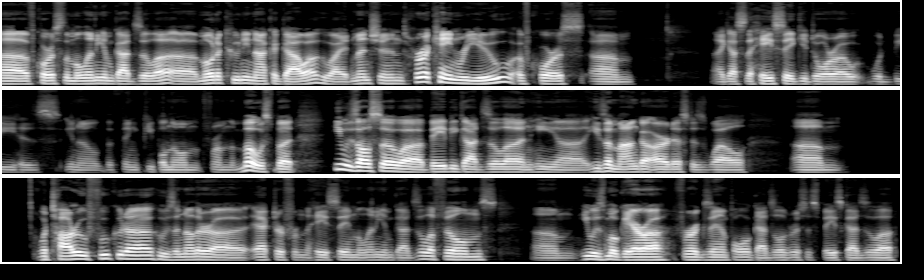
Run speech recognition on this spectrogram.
uh, of course, the Millennium Godzilla, uh, Motokuni Nakagawa, who I had mentioned, Hurricane Ryu, of course. Um, I guess the Heisei Ghidorah would be his, you know, the thing people know him from the most. But he was also uh, Baby Godzilla, and he uh, he's a manga artist as well. Um, Wataru Fukuda, who's another uh, actor from the Heisei and Millennium Godzilla films. Um, he was Mogera, for example, Godzilla versus Space Godzilla.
